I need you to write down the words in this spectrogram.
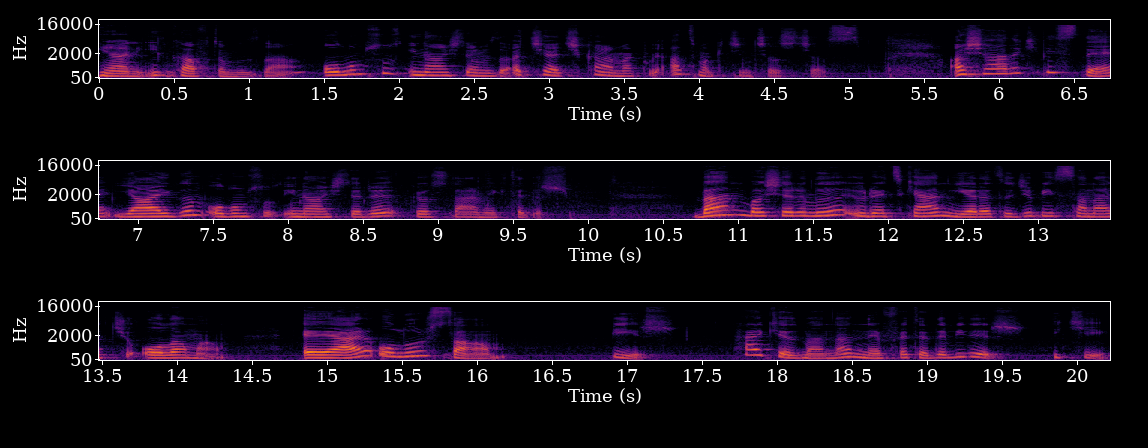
yani ilk haftamızda olumsuz inançlarımızı açığa çıkarmak ve atmak için çalışacağız. Aşağıdaki liste yaygın olumsuz inançları göstermektedir. Ben başarılı, üretken, yaratıcı bir sanatçı olamam. Eğer olursam 1. Herkes benden nefret edebilir. 2.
